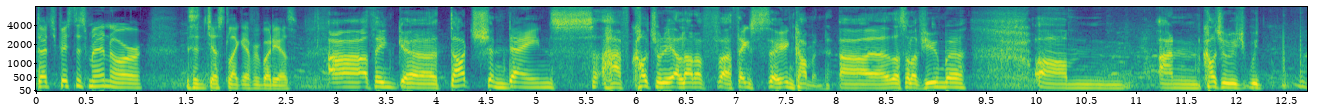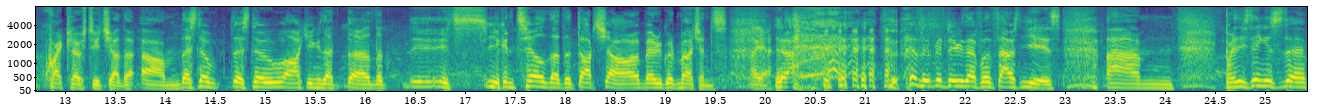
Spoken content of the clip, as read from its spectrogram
Dutch businessman, or is it just like everybody else? Uh, I think uh, Dutch and Danes have culturally a lot of uh, things uh, in common. Uh, there's a lot of humor, um, and culturally we're quite close to each other. Um, there's no there's no arguing that uh, that it's you can tell that the Dutch are very good merchants. Oh yeah. They've been doing that for a thousand years. Um, but the thing is, the,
